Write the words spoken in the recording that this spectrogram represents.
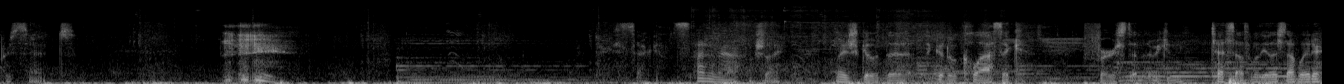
2%. 30 seconds. I don't know, actually. Let me just go with the, the good old classic first and then we can test out some of the other stuff later.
